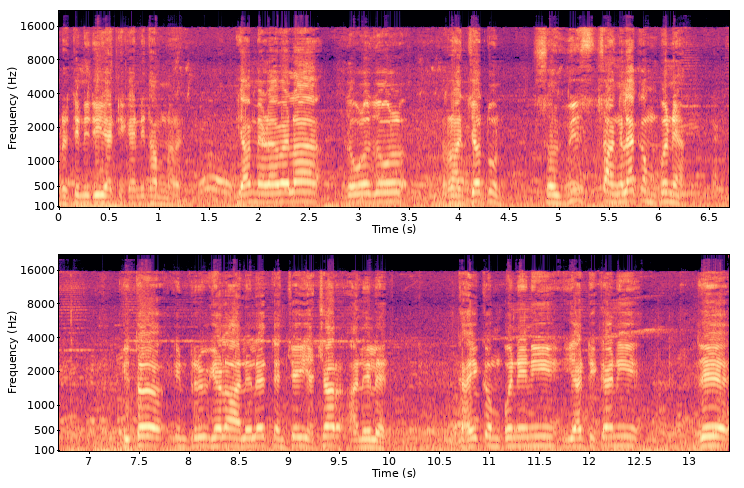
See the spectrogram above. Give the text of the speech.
प्रतिनिधी या ठिकाणी थांबणार आहेत. या मेळाव्याला जवळजवळ राज्यातून सव्वीस चांगल्या कंपन्या इथं इंटरव्ह्यू घ्यायला आलेल्या आहेत त्यांचे एच आर आलेले आहेत. काही कंपन्यांनी या ठिकाणी जे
